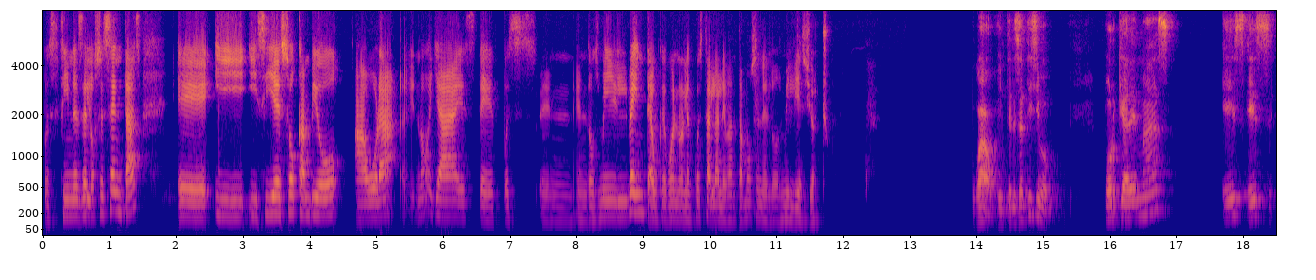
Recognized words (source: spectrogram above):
pues, fines de los 60 eh, y, si eso cambió ahora, ¿no? Ya este, pues en, en 2020, aunque bueno, la encuesta la levantamos en el 2018. Wow, interesantísimo. Porque además es, es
